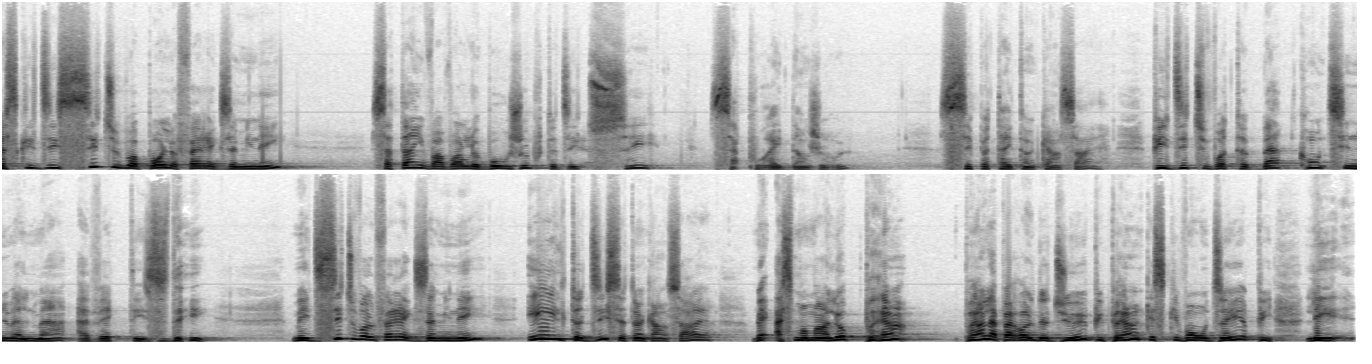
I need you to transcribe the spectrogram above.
Parce qu'il dit, si tu ne vas pas le faire examiner, Satan, il va avoir le beau jeu pour te dire, tu sais, ça pourrait être dangereux. C'est peut-être un cancer. Puis il dit, tu vas te battre continuellement avec tes idées. Mais si tu vas le faire examiner et il te dit c'est un cancer, bien à ce moment-là, prends, prends la parole de Dieu, puis prends qu'est-ce qu'ils vont dire, puis les,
